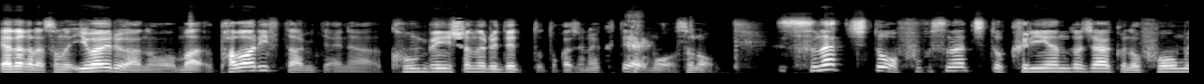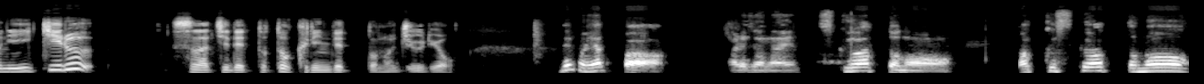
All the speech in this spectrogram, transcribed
いや、だからその、いわゆるあの、まあ、パワーリフターみたいなコンベンショナルデッドとかじゃなくて、もうその、スナッチと、フスナッチとクリーンジャークのフォームに生きるスナッチデッドとクリーンデッドの重量。でもやっぱ、あれじゃない？スクワットの、バックスクワットの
